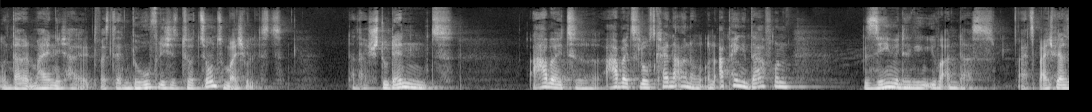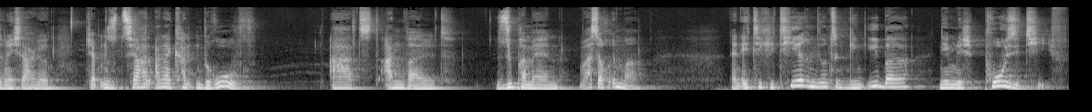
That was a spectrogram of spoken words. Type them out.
Und damit meine ich halt, was deine berufliche Situation zum Beispiel ist. Dann als Student, arbeite, arbeitslos, keine Ahnung. Und abhängig davon sehen wir den Gegenüber anders. Als Beispiel, also wenn ich sage, ich habe einen sozial anerkannten Beruf, Arzt, Anwalt, Superman, was auch immer, dann etikettieren wir unseren Gegenüber nämlich positiv.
